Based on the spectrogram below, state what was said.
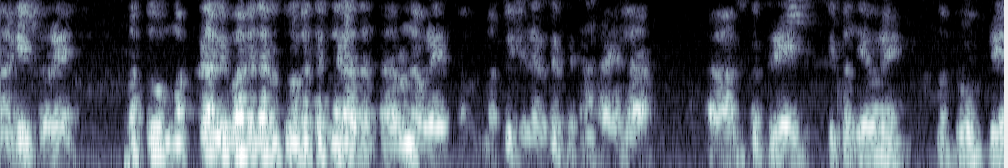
ನಾಗೇಶ್ ಅವರೇ ಮತ್ತು ಮಕ್ಕಳ ವಿಭಾಗದ ಹೃದ್ರೋಗ ತಜ್ಞರಾದಂತ ಅರುಣ್ ಅವರೇ ಮತ್ತು ಇಲ್ಲಿ ನೆರೆದಿರ್ತಕ್ಕಂಥ ಎಲ್ಲ ಆಸ್ಪತ್ರೆ ಸಿಬ್ಬಂದಿಯವರೇ ಮತ್ತು ಪ್ರಿಯ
